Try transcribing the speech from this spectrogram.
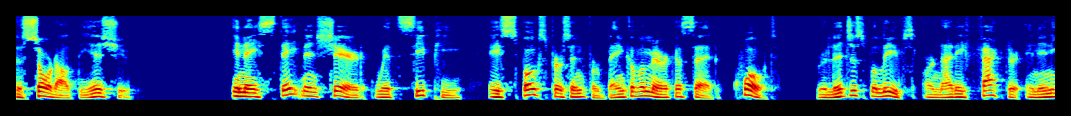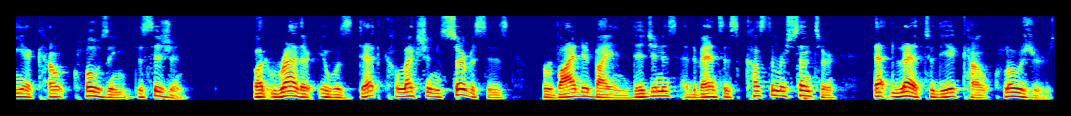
to sort out the issue. In a statement shared with CP, a spokesperson for Bank of America said, quote, religious beliefs are not a factor in any account closing decision, but rather it was debt collection services provided by Indigenous Advances Customer Center that led to the account closures.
